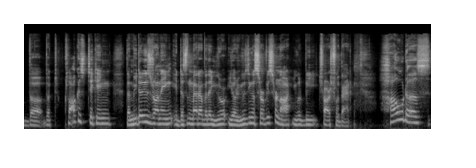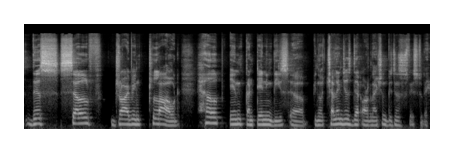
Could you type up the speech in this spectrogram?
the, the clock is ticking, the meter is running, it doesn't matter whether you're, you're using a service or not, you will be charged for that. How does this self-driving cloud help in containing these uh, you know challenges that organization businesses face today?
